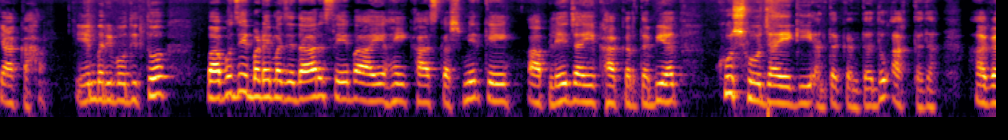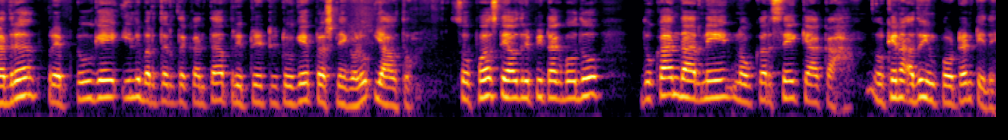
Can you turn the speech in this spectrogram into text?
ಕ್ಯಾ ಕಹ? ಏನು ಬರಿಬೋದಿತ್ತು? ಬಾಬೂಜಿ ಬಡೆ ಮಜೆದಾರ್, ಸೇಬ ಆಯೆ ಹೈ, ಖಾಸ್ ಕಾಶ್ಮೀರ್ ಕೆ ಆಪ್ ಲೇ ಜಾಯೆ ಖಾಕರ್ ತಬಿಯತ್, ಖುಷ್ ಹೋ ಜಾಯೇಗಿ ಅಂತಕ್ಕಂಥದ್ದು ಆಗ್ತದೆ. ಹಾಗಾದ್ರೆ ಪ್ರೆಪ್ ಟೂಗೆ ಇಲ್ಲಿ ಬರ್ತಿರ್ತಕ್ಕಂಥ ಪ್ರಿಪ್ರೇಟ್ರಿ ಟೂಗೆ ಪ್ರಶ್ನೆಗಳು ಯಾವುದು? ಸೊ ಫಸ್ಟ್ ಯಾವ್ದು ರಿಪೀಟ್ ಆಗ್ಬೋದು? ದುಕಾನ್ದಾರ್ನೇ ನೌಕರ್ ಸೆ ಕ್ಯಾ ಕಹ? ಓಕೆನಾ ಅದು ಇಂಪಾರ್ಟೆಂಟ್ ಇದೆ.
